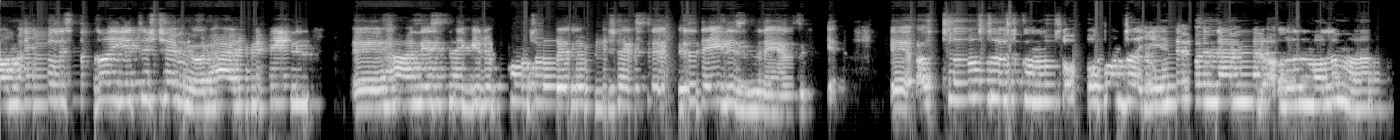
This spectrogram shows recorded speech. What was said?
almaya çalışsa da yetişemiyor. Her bireyin e, hanesine girip kontrol edebilecek seviyede değiliz ne yazık ki. E, açılma söz konusu olduğunda yeni önlemler alınmalı mı?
